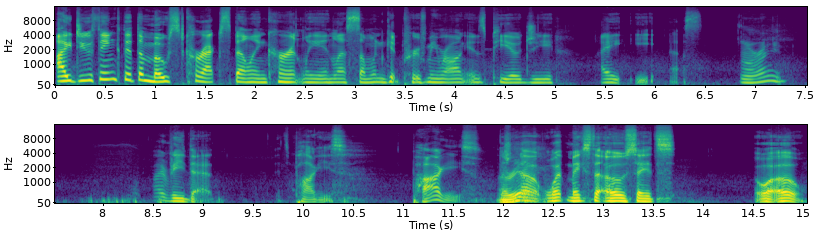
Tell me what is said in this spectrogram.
I do think that the most correct spelling currently, unless someone could prove me wrong, is P O G I E S. All right. I read that. It's Poggies. Poggies. There's No, what makes the O say it's O O?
